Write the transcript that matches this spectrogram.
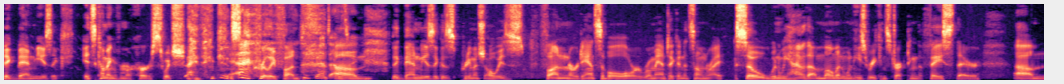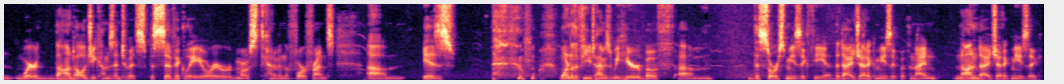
big band music, it's coming from a hearse, which I think is Yeah. really fun. Fantastic. Um, big band music is pretty much always fun or danceable or romantic in its own right. So when we have that moment when he's reconstructing the face there, um, where the hauntology comes into it specifically, or, or most kind of in the forefront, um, is one of the few times we hear both um, the source music, the uh, the diegetic music, with the non diegetic music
